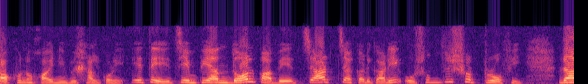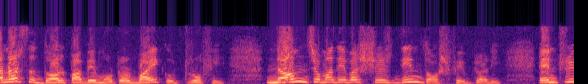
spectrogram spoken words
কখনো হয়নি বিশাল করে। এতে চ্যাম্পিয়ন দল পাবে চার চাকার গাড়ি ও সুদৃশ্য ট্রফি রানার্স দল পাবে মোটর বাইক ও ট্রফি নাম জমা দেবার শেষ দিন দশ ফেব্রুয়ারি। এন্ট্রি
